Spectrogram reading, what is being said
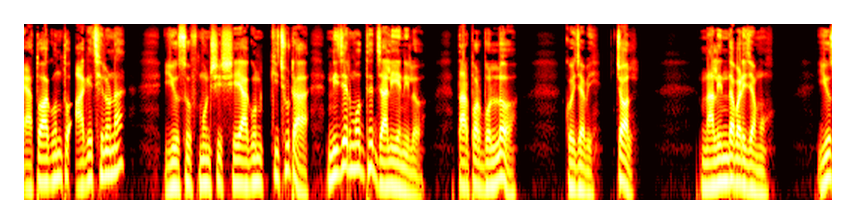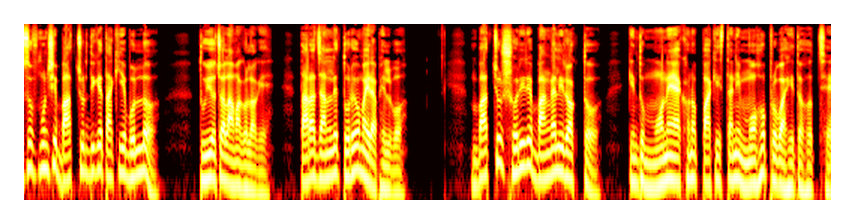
এত আগুন তো আগে ছিল না? ইউসুফ মুন্সি সে আগুন কিছুটা নিজের মধ্যে জ্বালিয়ে নিল। তারপর বলল, কই যাবি? চল। নালিন্দা বাড়ি যামু। ইউসুফ মুন্সি বাচ্চুর দিকে তাকিয়ে বলল, তুইও চল আমাগো লগে। তারা জানলে তোরেও মাইরা ফেলব। বাচ্চুর শরীরে বাঙালি রক্ত কিন্তু মনে এখনও পাকিস্তানি মোহ প্রবাহিত হচ্ছে।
